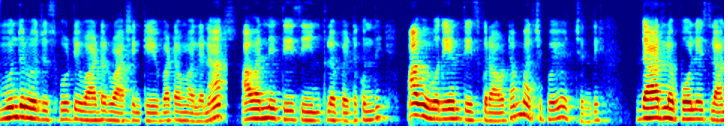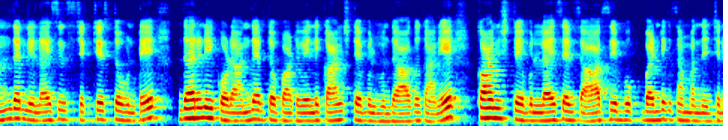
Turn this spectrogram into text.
ముందు రోజు స్కూటీ వాటర్ వాషింగ్కి ఇవ్వటం వలన అవన్నీ తీసి ఇంట్లో పెట్టుకుంది. అవి ఉదయం తీసుకురావటం మర్చిపోయి వచ్చింది. దారిలో పోలీసులు అందరినీ లైసెన్స్ చెక్ చేస్తూ ఉంటే ధరణి కూడా అందరితో పాటు వెళ్ళి కానిస్టేబుల్ ముందు ఆగగానే కానిస్టేబుల్ లైసెన్స్ ఆర్సీ బుక్ బండికి సంబంధించిన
